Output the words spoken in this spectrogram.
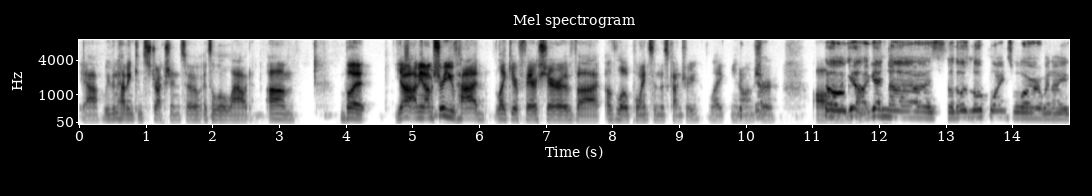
yeah we've been having construction so it's a little loud. Um but yeah, I mean, I'm sure you've had like your fair share of uh, of low points in this country. Like, you know, I'm yeah. sure. All so yeah, again, uh, so those low points were when I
